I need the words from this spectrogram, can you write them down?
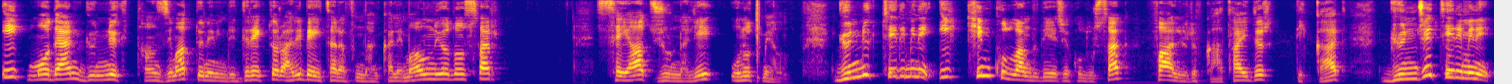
İlk modern günlük Tanzimat döneminde direktör Ali Bey tarafından kaleme alınıyor dostlar seyahat jurnali unutmayalım. Günlük terimini ilk kim kullandı diyecek olursak Fahri Rıfkı Atay'dır Dikkat! Günce terimini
